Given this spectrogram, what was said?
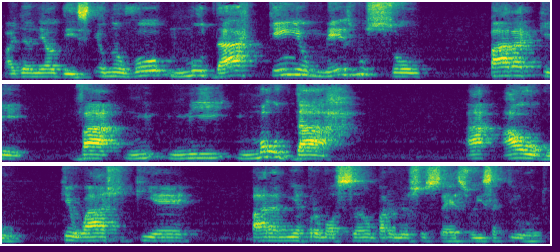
Mas Daniel disse: Eu não vou mudar quem eu mesmo sou para que vá me moldar a algo que eu acho que é para a minha promoção, para o meu sucesso, isso, aquilo, outro.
